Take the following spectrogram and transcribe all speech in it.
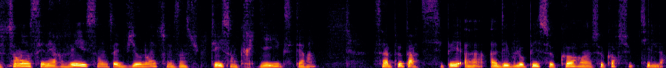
sans s'énerver, sans être violent, sans insulter, sans crier, etc. Ça peut participer à, développer ce corps, ce corps subtil-là.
